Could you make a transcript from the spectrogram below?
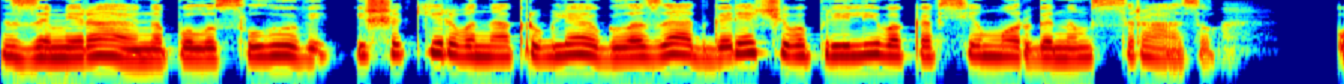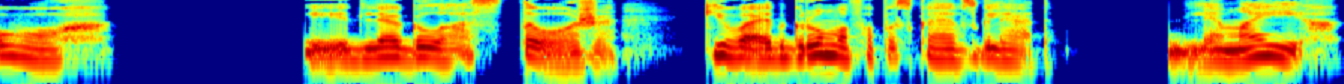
Замираю на полуслове и шокированно округляю глаза от горячего прилива ко всем органам сразу. Ох! «И для глаз тоже», — кивает Громов, опуская взгляд. «Для моих».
